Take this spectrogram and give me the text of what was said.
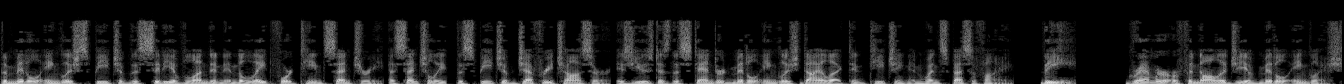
The Middle English speech of the City of London in the late 14th century essentially, the speech of Geoffrey Chaucer is used as the standard Middle English dialect in teaching and when specifying the grammar or phonology of Middle English.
